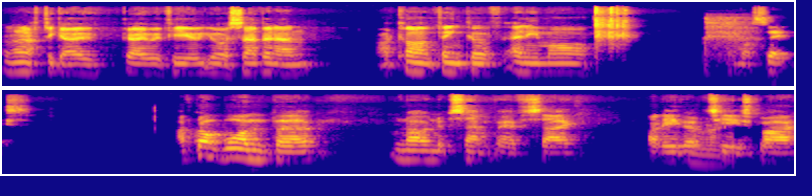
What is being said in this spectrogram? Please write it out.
I'm gonna have to go go with you. You're seven, and I can't think of any more. My six. I've got one, but I'm not 100 percent with, so I'll leave it up Alright. to you, Spy.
